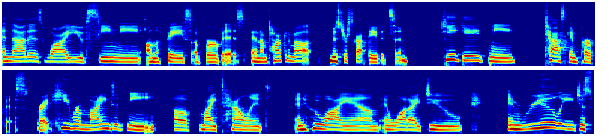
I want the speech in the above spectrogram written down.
And that is why you've seen me on the face of Burbiz. And I'm talking about Mr. Scott Davidson. He gave me task and purpose, right? He reminded me of my talent and who I am and what I do and really just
